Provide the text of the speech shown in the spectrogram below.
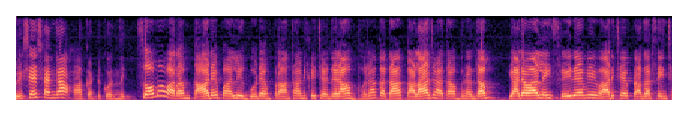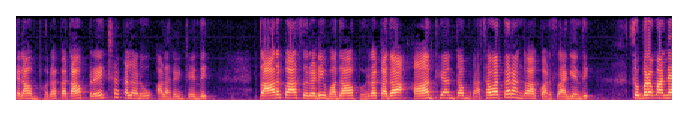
విశేషంగా ఆకట్టుకుంది. సోమవారం తాడేపల్లి గూడెం ప్రాంతానికి చెందిన బుర్రకథ కళాజాత బృందం ఎడవల్లి శ్రీదేవి వారిచే ప్రదర్శించిన బుర్రకథ ప్రేక్షకులను అలరించింది. తారకాసురుడి వధ బుర్రకథ ఆద్యంతం రసవత్తరంగా కొనసాగింది. సుబ్రహ్మణ్య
